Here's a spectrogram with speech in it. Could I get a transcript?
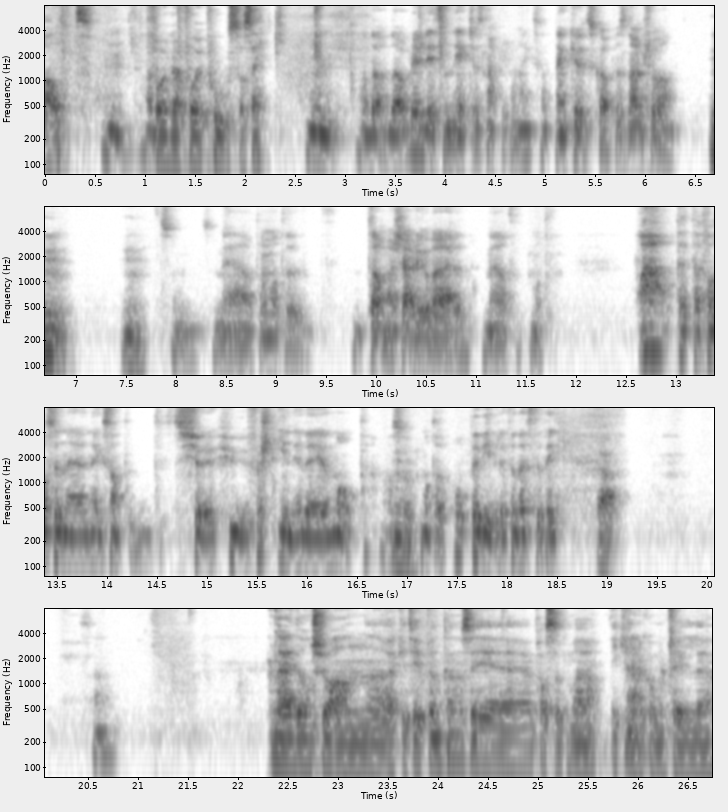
alt. Mm. Få, få i pose og sekk. mm. og da, da blir det litt sånn Nietzsche snakker om, ikke sant? den kunnskapens Don. Mm. Mm. Som, som jeg på en måte tar meg sjæl i å være. Med at på en måte Wow, dette er fascinerende. ikke sant? Kjøre huet først inn i det i en måned. Og så på en måte hoppe videre til neste ting. Ja. Så, Nei, Don Juan-arketypen kan du si passer på meg òg. Ikke når det kommer til eh,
